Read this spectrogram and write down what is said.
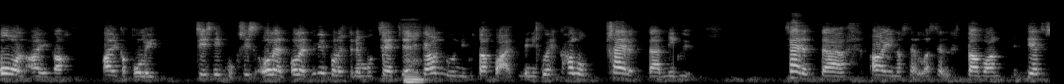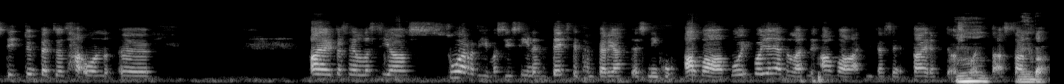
on aika, aika poli, siis, niin kuin, siis olen, olen hyvin poliittinen, mutta se, että se mm. ehkä on mun niin kuin, tapa, että me niin kuin, ehkä haluan säilyttää, niin kuin, säilyttää aina sellaisen tavan. Et tietysti tympetyöthän on ö, aika sellaisia suoraviivaisia siinä, että tekstithän periaatteessa niin kuin avaa, voi, voi ajatella, että ne avaa, että mitä se taideteos mm, voittaa sanoa.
